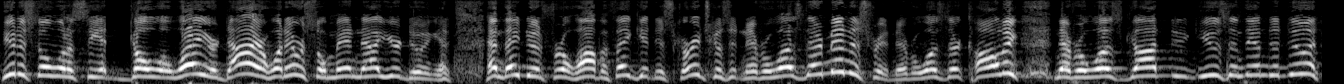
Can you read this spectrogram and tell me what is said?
you just don't want to see it go away or die or whatever. So man, now you're doing it. And they do it for a while, but they get discouraged because it never was their ministry. It never was was their calling, never was God using them to do it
